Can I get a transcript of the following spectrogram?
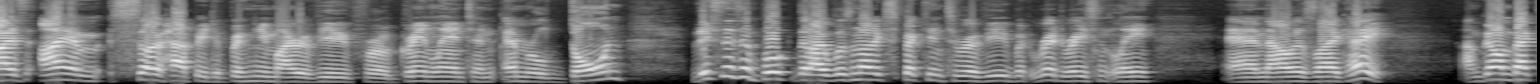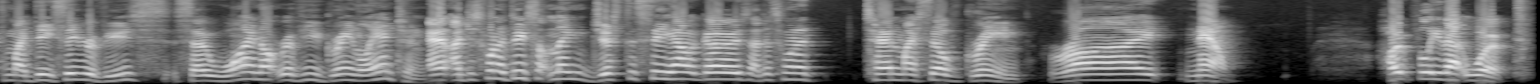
Guys, I am so happy to bring you my review for Green Lantern Emerald Dawn. This is a book that I was not expecting to review but read recently, and I was like, hey, I'm going back to my DC reviews, so why not review Green Lantern? And I just want to do something just to see how it goes. I just want to turn myself green right now. Hopefully that worked.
